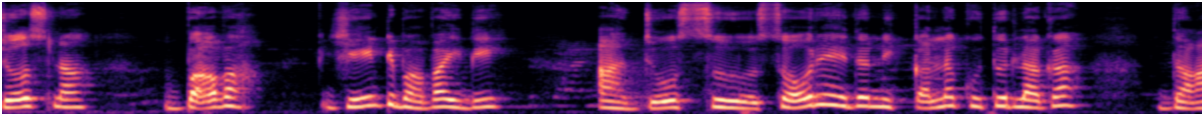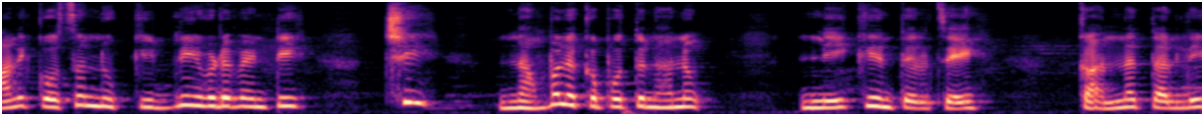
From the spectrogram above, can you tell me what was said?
జోస్న బావా ఏంటి బావా ఇది? ఆ జోస్సు సౌర్య ఏదో నీ కళ్ళ కూతురులాగా దానికోసం నువ్వు కిడ్నీ ఇవ్వడమేంటి? ఛీ నమ్మలేకపోతున్నాను. నీకేం తెలిసే? కన్న తల్లి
